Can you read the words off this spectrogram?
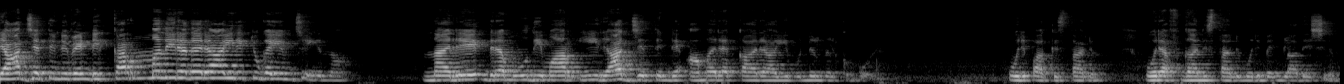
രാജ്യത്തിനു വേണ്ടി കർമ്മനിരതരായിരിക്കുകയും ചെയ്യുന്ന നരേന്ദ്രമോദിമാർ ഈ രാജ്യത്തിന്റെ അമരക്കാരായി മുന്നിൽ നിൽക്കുമ്പോൾ ഒരു പാകിസ്ഥാനും ഒരു അഫ്ഗാനിസ്ഥാനും ഒരു ബംഗ്ലാദേശിനും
